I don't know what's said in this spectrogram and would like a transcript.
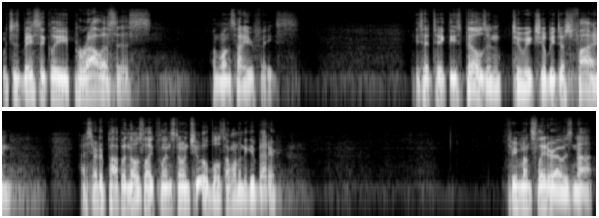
which is basically paralysis on one side of your face. He said, Take these pills, in two weeks you'll be just fine. I started popping those like Flintstone chewables. I wanted to get better. Three months later, I was not.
